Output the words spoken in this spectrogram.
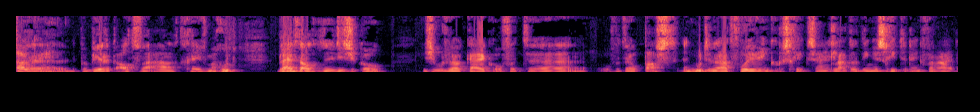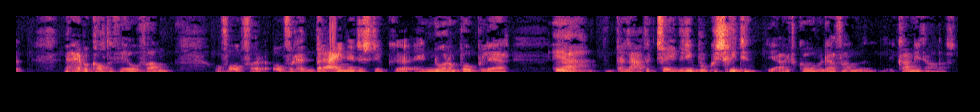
eh, probeer ik altijd wel aandacht te geven. Maar goed, het blijft altijd een risico. Dus je moet wel kijken of het, eh, of het wel past. En het moet inderdaad voor je winkel geschikt zijn. Ik laat ook dingen schieten. Denk van, nou, daar heb ik al te veel van. Of over, over het brein. hè, Dat is natuurlijk eh, enorm populair. Ja, Daar laat ik twee, drie boeken schieten. Die uitkomen daarvan. Ik kan niet alles.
